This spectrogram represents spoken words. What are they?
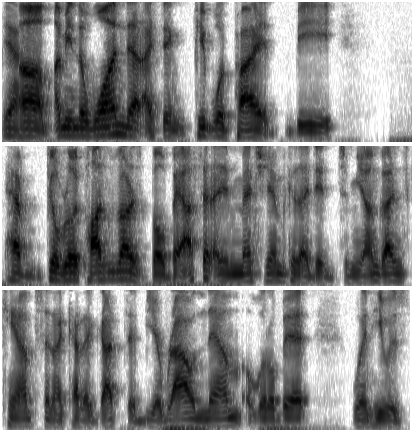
Yeah. Um, I mean, the one that I think people would probably be have feel really positive about is Bo Bassett. I didn't mention him because I did some young guns camps and I kind of got to be around them a little bit when he was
